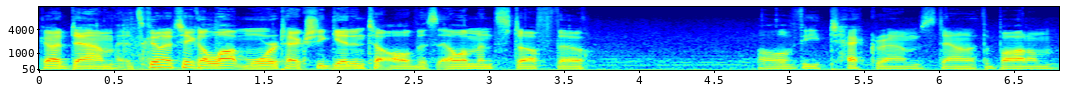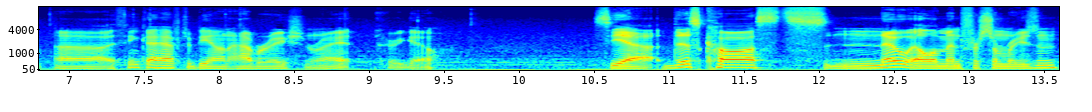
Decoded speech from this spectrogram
God damn, it's gonna take a lot more to actually get into all this element stuff though. All of the Tekgrams down at the bottom. Uh, I think I have to be on aberration, right? There we go. So yeah, this costs no element for some reason.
